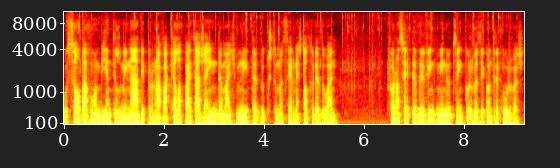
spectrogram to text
O sol dava um ambiente iluminado e tornava aquela paisagem ainda mais bonita do que costuma ser nesta altura do ano. Foram cerca de 20 minutos em curvas e contracurvas,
